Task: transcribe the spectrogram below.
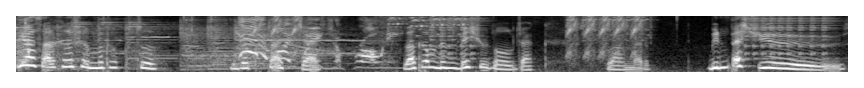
Yes arkadaşlar mutlu kutu. Mutlu kutu My açacağız. way, jabroni. Bakın 1500 olacak puanlarım. 1500.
